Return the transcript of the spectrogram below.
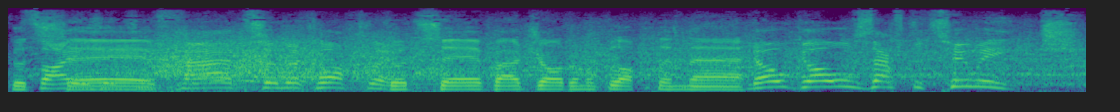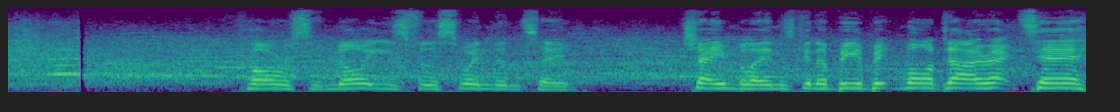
Good Fires into save. pad to McLaughlin. Good save by Jordan McLaughlin there. No goals after two each. Chorus of noise for the Swindon team. Chamberlain is going to be a bit more direct here.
